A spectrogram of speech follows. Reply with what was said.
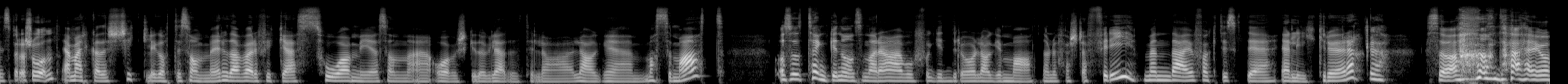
inspirasjon. Jeg merka det skikkelig godt i sommer. Da bare fikk jeg så mye sånn eh, overskudd og glede til å lage masse mat. Og så tenker noen sånn her ja, hvorfor gidder du å lage mat når du først er fri? Men det er jo faktisk det jeg liker å gjøre. Ja. Så det er jo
